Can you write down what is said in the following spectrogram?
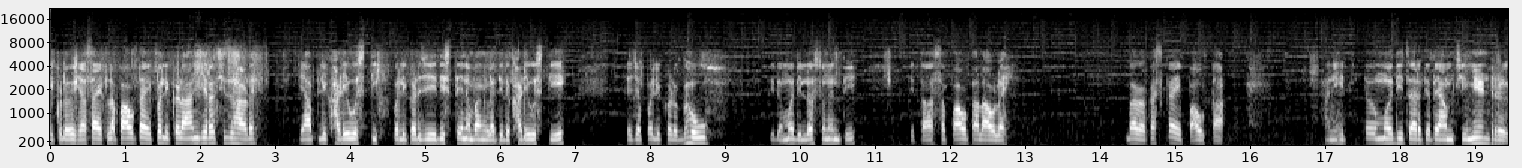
इकडं ह्या साईडला पावटा आहे. पलीकडं अंजिराची झाड आहे. ही आपली खाडी वस्ती. पलीकडं जे दिसते ना बांगला तिथं खाडी वस्ती आहे. त्याच्या पलीकडं गहू तिथं मधी लसूण आणि ती. तिथं असा पावटा लावलाय. बघा कसं काय पावटा. आणि इथं मधी चारतात आमची मेंढरं.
